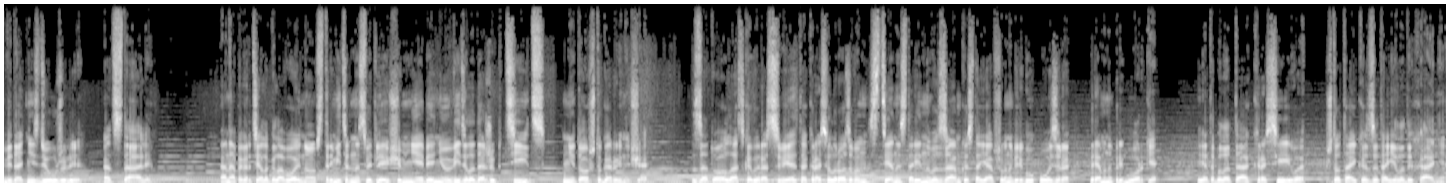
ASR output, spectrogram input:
Видать, не сдюжили, отстали. Она повертела головой, но в стремительно светлеющем небе не увидела даже птиц, не то что Горыныча. Зато ласковый рассвет окрасил розовым стены старинного замка, стоявшего на берегу озера, прямо на пригорке. И это было так красиво, что Тайка затаила дыхание.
